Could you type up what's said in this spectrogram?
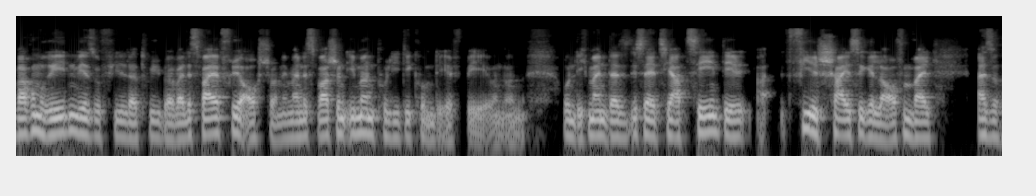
warum reden wir so viel darüber? Weil das war ja früher auch schon. Ich meine, es war schon immer ein Politikum DFB und, und, und ich meine, das ist ja jetzt Jahrzehnte viel Scheiße gelaufen, weil also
